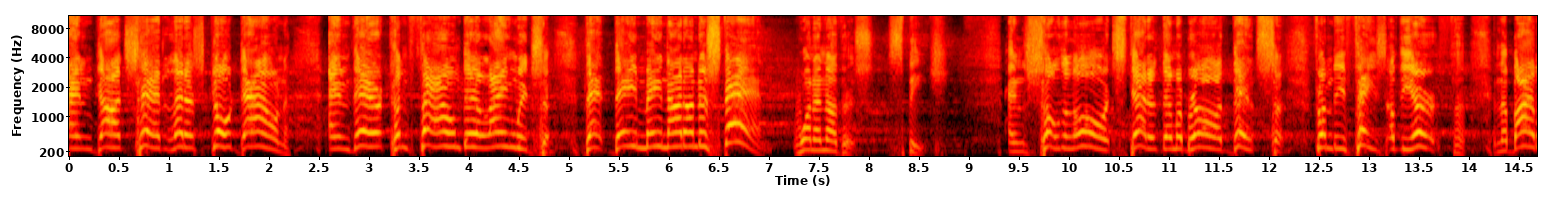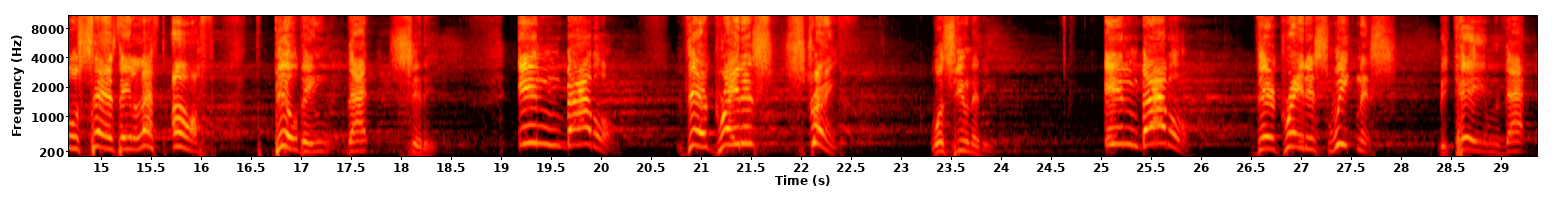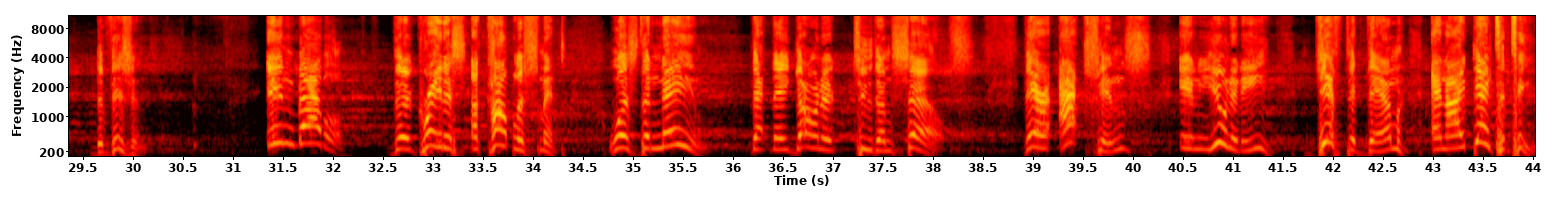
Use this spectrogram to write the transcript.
And God said, Let us go down and there confound their language that they may not understand one another's speech. And so the Lord scattered them abroad thence from the face of the earth. And the Bible says they left off building that city. In Babel, their greatest strength was unity. In Babel, their greatest weakness became that division. In Babel, their greatest accomplishment was the name that they garnered to themselves. Their actions in unity gifted them an identity,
